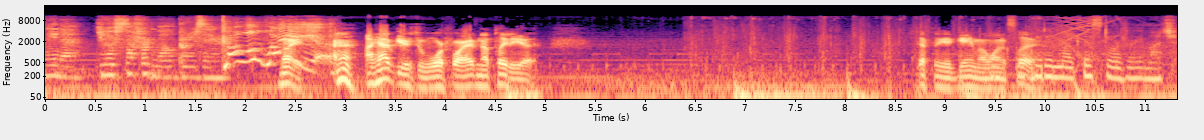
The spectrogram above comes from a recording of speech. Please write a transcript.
Lena, you have suffered mild bruising. Go away! Nice. I have Gears of War 4. I have not played it yet. Definitely a game I want Looks to like play. they didn't like this door very much.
